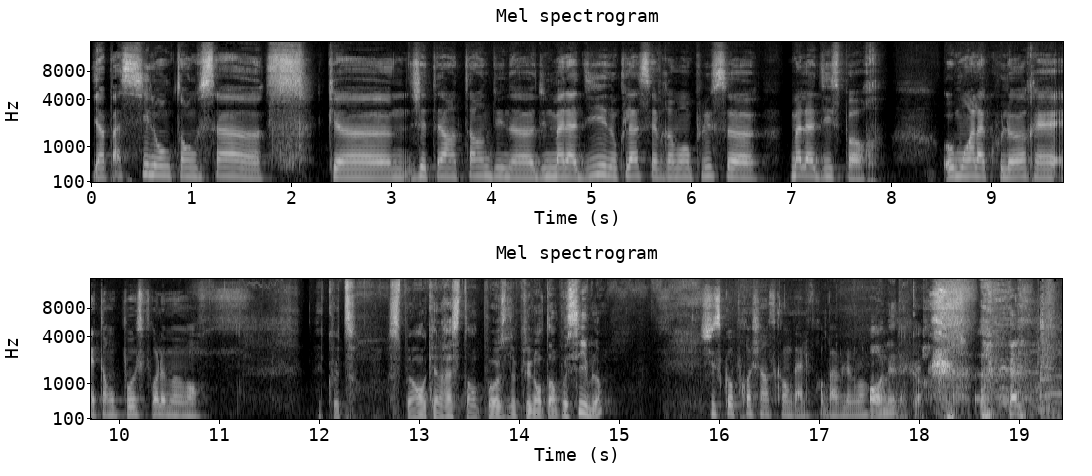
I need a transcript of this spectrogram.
il n'y a pas si longtemps que ça que j'étais atteinte d'une maladie. Et donc là, c'est vraiment plus maladie sport. Au moins, la couleur est, est, en pause pour le moment. Écoute, espérons qu'elle reste en pause le plus longtemps possible. Hein Jusqu'au prochain scandale, probablement. On est d'accord.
